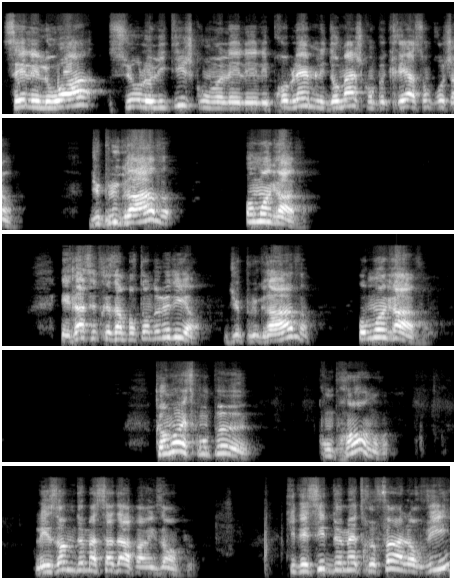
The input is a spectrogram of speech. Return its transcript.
C'est les lois sur le litige, les problèmes, les dommages qu'on peut créer à son prochain. Du plus grave au moins grave. Et là, c'est très important de le dire, du plus grave au moins grave. Comment est-ce qu'on peut comprendre les hommes de Masada, par exemple, qui décident de mettre fin à leur vie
